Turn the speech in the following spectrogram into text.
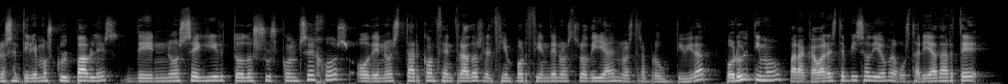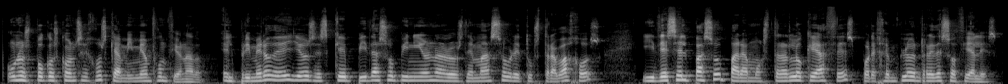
nos sentiremos culpables de no seguir todos sus consejos o de no estar concentrados el 100% de nuestro día en nuestra productividad. Por último, para acabar este episodio me gustaría darte unos pocos consejos que a mí me han funcionado. El primero de ellos es que pidas opinión a los demás sobre tus trabajos y des el paso para mostrar lo que haces, por ejemplo, en redes sociales.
